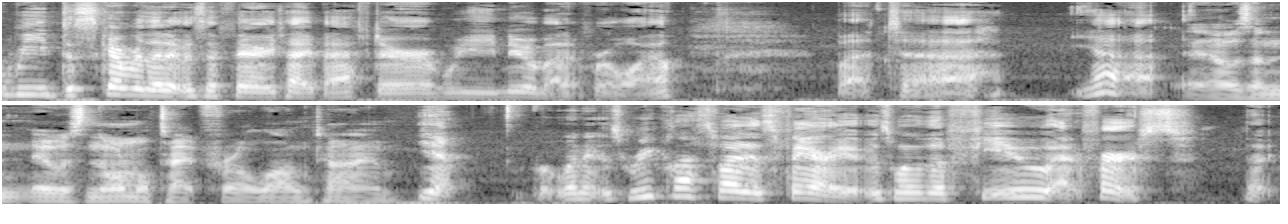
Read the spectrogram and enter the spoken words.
We discovered that it was a fairy type after we knew about it for a while. But uh, yeah, It was a it was normal type for a long time. yeah. But when it was reclassified as fairy, it was one of the few at first that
